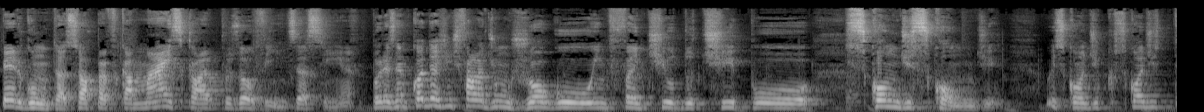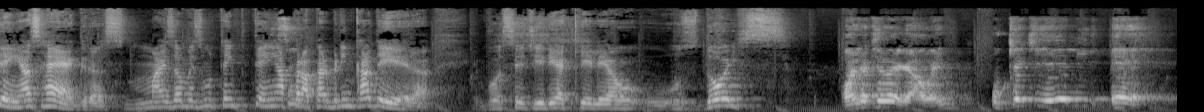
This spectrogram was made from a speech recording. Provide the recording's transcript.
Pergunta, só pra ficar mais claro pros ouvintes, assim. é. Por exemplo, quando a gente fala de um jogo infantil do tipo esconde-esconde. O esconde-esconde tem as regras, mas ao mesmo tempo tem a Sim. própria brincadeira. Você diria que ele é o- os dois? Olha que legal, hein? O que que ele é?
